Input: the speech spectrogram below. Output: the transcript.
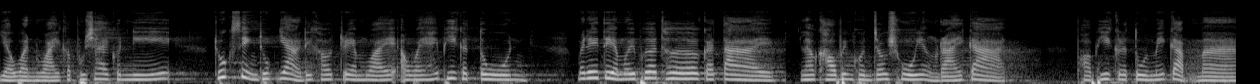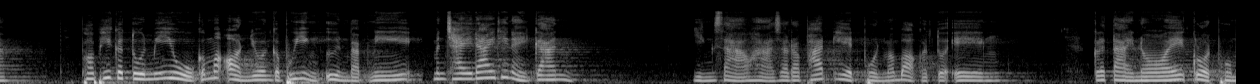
อย่าหวั่นไหวกับผู้ชายคนนี้ ทุกสิ่งทุกอย่างที่เขาเตรียมไว้เอาไว้ให้พี่การ์ตูน ไม่ได้เตรียมไว้เพื่อเธอกระต่าย แล้วเขาเป็นคนเจ้าชู้อย่างร้ายกาจพอพี่การ์ตูนไม่กลับมา พอพี่การ์ตูนไม่อยู่ก็มาอ่อนโยนกับผู้หญิงอื่นแบบนี้ มันใช้ได้ที่ไหนกัน หญิงสาวหาสารพัดเหตุผลมาบอกกับตัวเอง กระต่ายน้อยโกรธผม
